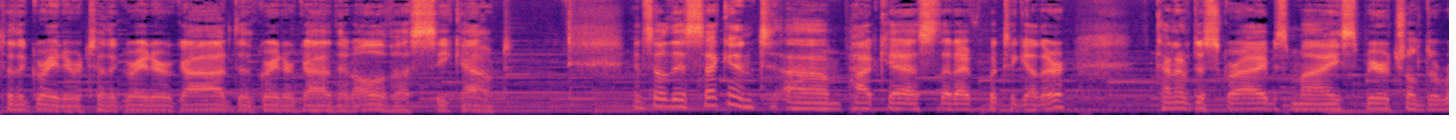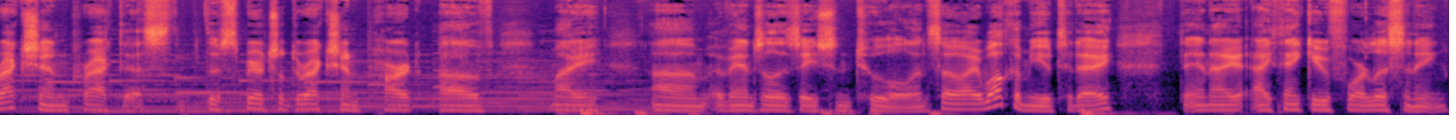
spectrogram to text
to the greater to the greater God, the greater God that all of us seek out. And so, this second um, podcast that I've put together kind of describes my spiritual direction practice, the spiritual direction part of my um, evangelization tool. And so, I welcome you today, and I, I thank you for listening.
